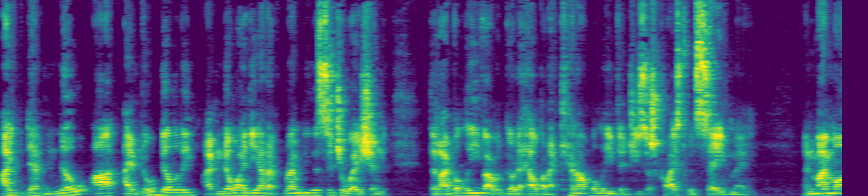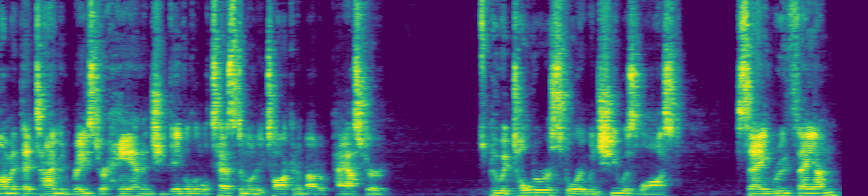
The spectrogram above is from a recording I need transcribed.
I have no, I have no ability. I have no idea how to remedy the situation that I believe I would go to hell, but I cannot believe that Jesus Christ would save me. And my mom at that time had raised her hand and she gave a little testimony talking about her pastor who had told her a story when she was lost, saying, Ruth Ann,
